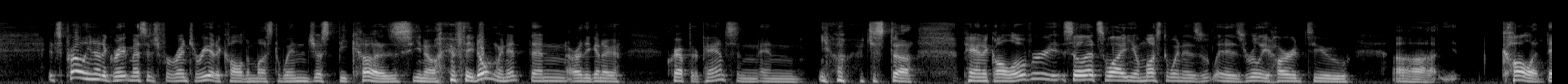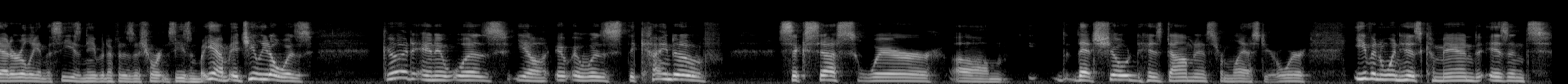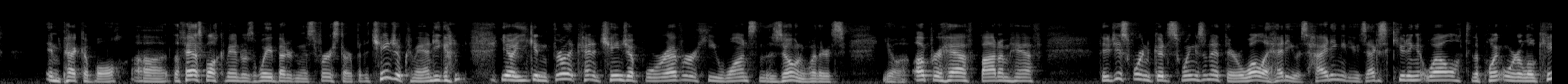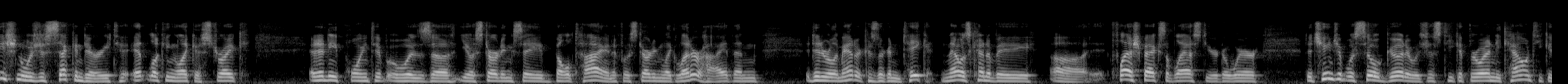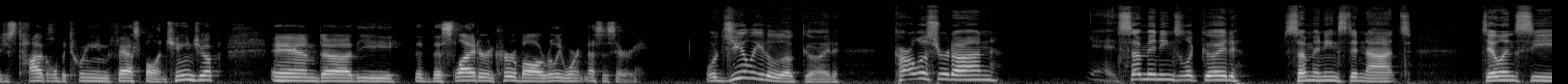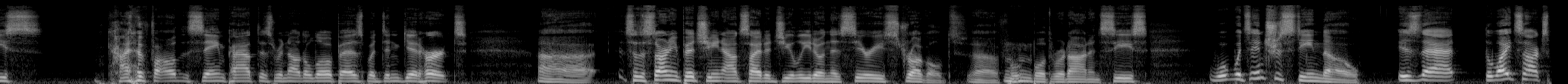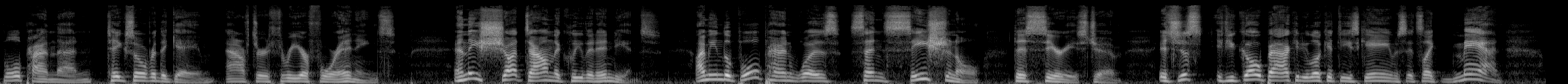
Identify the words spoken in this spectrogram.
It's probably not a great message for Renteria to call it a must-win, just because you know if they don't win it, then are they going to crap their pants and and you know just uh, panic all over? So that's why you know must-win is is really hard to. Uh, call it that early in the season, even if it is a shortened season. But yeah, Giolito was good, and it was you know it, it was the kind of success where um, that showed his dominance from last year, where even when his command isn't impeccable. Uh, the fastball command was way better than his first start, but the changeup command, he got, you know, he can throw that kind of changeup wherever he wants in the zone, whether it's, you know, upper half, bottom half they just weren't good swings in it. They were well ahead. He was hiding it. He was executing it well to the point where location was just secondary to it looking like a strike at any point if it was uh, you know starting say belt high and if it was starting like letter high then it didn't really matter because they're going to take it and that was kind of a uh, flashbacks of last year to where the changeup was so good it was just he could throw at any count he could just toggle between fastball and changeup and uh, the, the the slider and curveball really weren't necessary well Giolito looked good Carlos Rodon, some innings looked good, some innings did not. Dylan Cease kind of followed the same path as Reynaldo Lopez, but didn't get hurt. Uh, so the starting pitching outside of Giolito in this series struggled uh, for mm-hmm. both Rodon and Cease. What's interesting though is that the White Sox bullpen then takes over the game after three or four innings, and they shut down the Cleveland Indians. I mean, the bullpen was sensational this series, Jim. It's just, if you go back and you look at these games, it's like, man,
